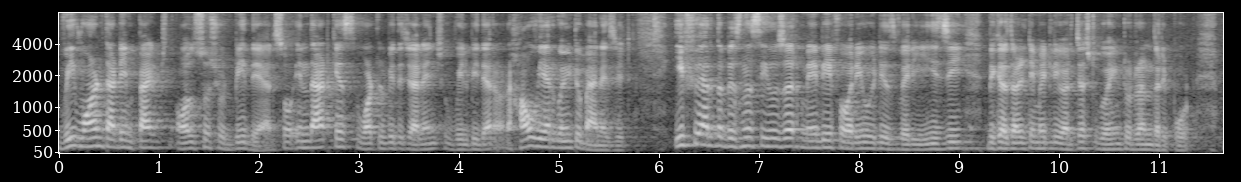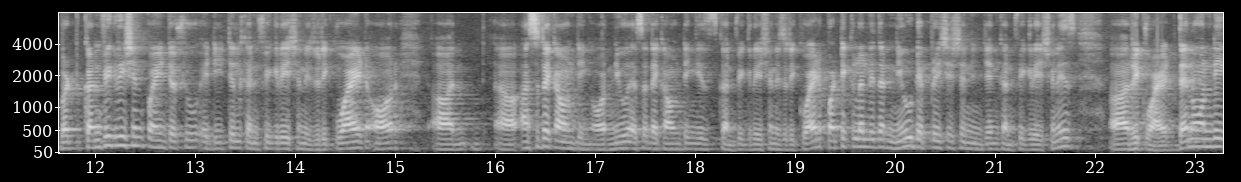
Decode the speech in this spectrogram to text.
we want that impact also should be there. So in that case what will be the challenge? We will be there or how we are going to manage it. If you are the business user, maybe for you it is very easy because ultimately you are just going to run the report. But configuration point of view, a detailed configuration is required or uh, uh, asset accounting or new asset accounting is configuration is required, particularly the new depreciation engine configuration is uh, required. Then only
